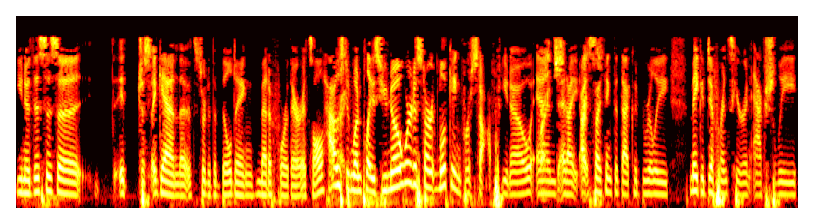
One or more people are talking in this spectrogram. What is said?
you know, this is a it just again the sort of the building metaphor there. It's all housed right. in one place. You know where to start looking for stuff, you know, and right. and I, I so I think that that could really make a difference here in actually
